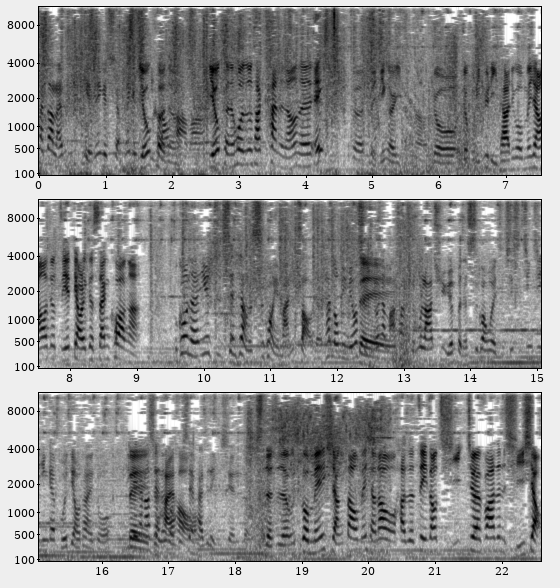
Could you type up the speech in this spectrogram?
看到来不及点那个小那个有可能吗？有可能，或者说他看了，然后呢，哎，这个水晶而已啊，就就不理去理他，结果没想到就直接掉了一个三矿啊。不过呢，因为现场的四矿也蛮早的，他农民没有死情况下，马上全部拉去原本的四矿位置，其实经济应该不会掉太多。对，是还好，现在还是领先的。是的，是的。结果没想到，没想到他的这一招奇居然发生了奇效。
